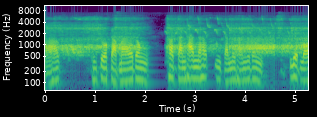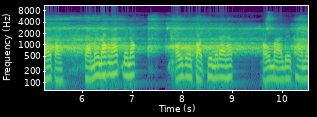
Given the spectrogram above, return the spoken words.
มาครับถึงตัวกลับมาก็ต้องถ้ากันทันนะครับกันไม่ทันก็ต้องเรียบร้อยไป แต่ไม่น็อกนะครับ ไม่น็อกเขายังตอดคืนไม่ได้นะครับเขามาด้วยท่าไม่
